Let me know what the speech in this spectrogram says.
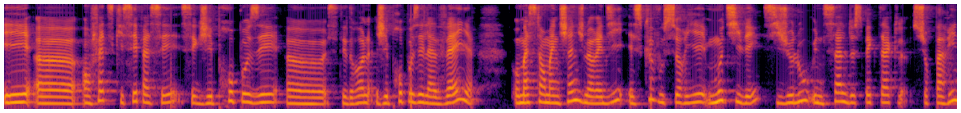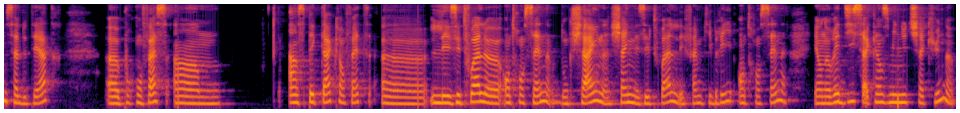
Et euh, en fait, ce qui s'est passé, c'est que j'ai proposé, euh, c'était drôle, j'ai proposé la veille au Mastermind Change, je leur ai dit, est-ce que vous seriez motivé si je loue une salle de spectacle sur Paris, une salle de théâtre, euh, pour qu'on fasse un, un, spectacle, en fait, les étoiles entrent en scène, donc Shine, Shine les étoiles, les femmes qui brillent, entrent en scène, et on aurait 10 à 15 minutes chacune.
